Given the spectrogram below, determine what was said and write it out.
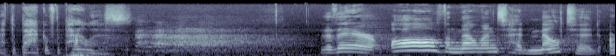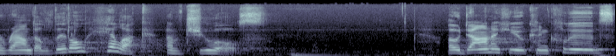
at the back of the palace. there, all the melons had melted around a little hillock of jewels. O'Donohue concludes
